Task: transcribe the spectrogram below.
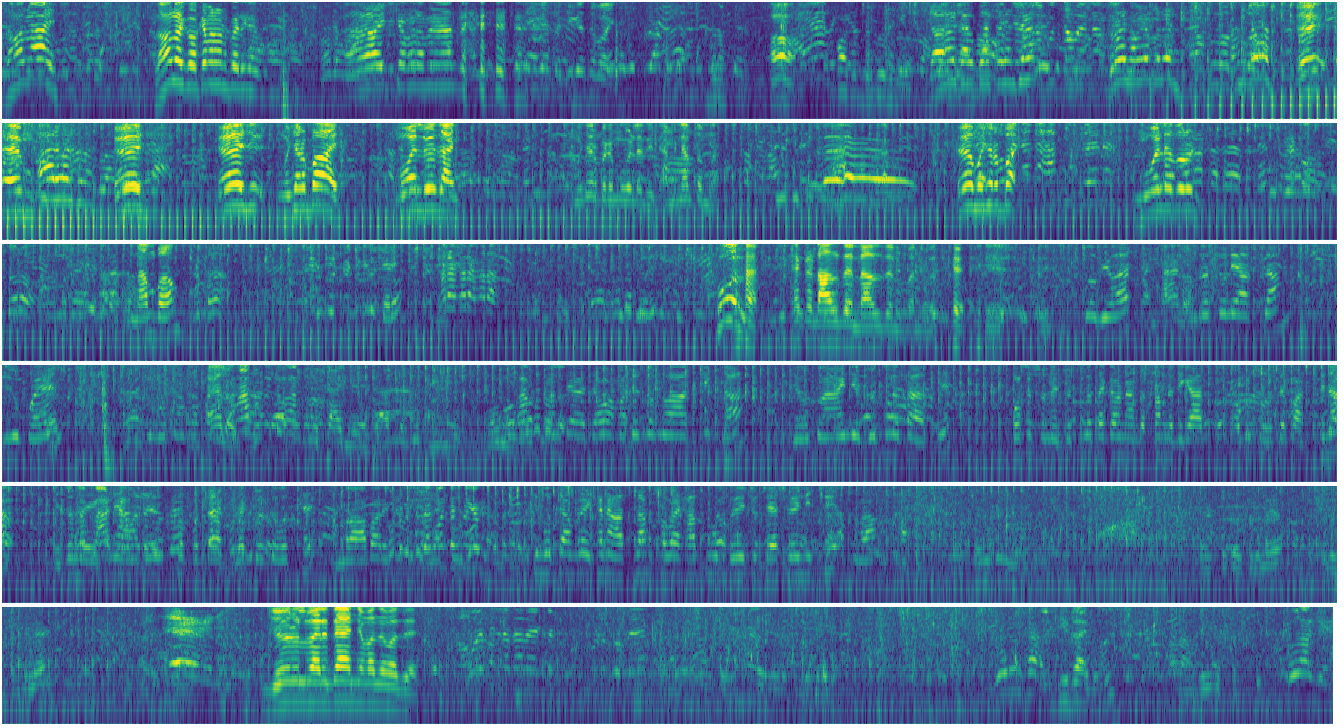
জামাল ভাই। জামাল ভাই ক্যামেরাম্যান দিকে? এই ক্যামেরাম্যান ঠিক আছে ঠিক আছে ভাই। ভাই কাল ক্লাস করেন স্যার ভাই সামনে করেন এই এই এই যে- মুশারফ ভাই মোবাইল লয়ে যান। মুশারফ ভাই মোবাইলটা দিন আমি নামতাম না। এ মুশারফ ভাই মোবাইলটা ধরুন। নামবাম। ফুল। একটা ডান্স দেন ডান্স দেন পানি বসে। তো ভিউয়ার্স আমরা চলে আসলাম জিরো পয়েন্ট যাওয়া আমাদের জন্য আর ঠিক না। যেহেতু আইনের জটিলতা আছে প্রশাসনের জটিলতার কারণে আমরা সামনের দিকে আর অগ্রসর হতে পারছি না। এই জন্য এখানে আমাদের সফরটা ব্রেক করতে হচ্ছে। আমরা আবার। ইতিমধ্যে আমরা এখানে আসলাম সবাই হাত মুখ ধুয়ে একটু ফ্রেশ হয়ে নিচ্ছি। আপনারা জোরুল বাইরে দেন মাঝে মাঝে। মাঝে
